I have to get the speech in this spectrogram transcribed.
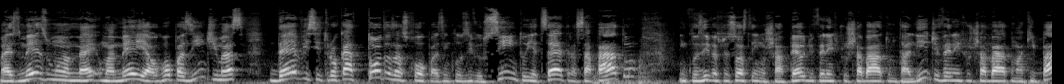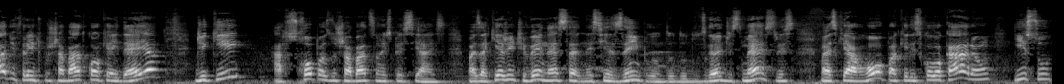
mas mesmo uma, meia ou roupas íntimas, deve se trocar todas as roupas, inclusive o cinto e etc, sapato. Inclusive as pessoas têm um chapéu diferente para o shabat, um talit diferente para o shabat, uma kippah diferente para o shabat. Qual é a ideia de que as roupas do Shabat são especiais. Mas aqui a gente vê nessa, nesse exemplo do, do, dos grandes mestres, mas que a roupa que eles colocaram, isso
